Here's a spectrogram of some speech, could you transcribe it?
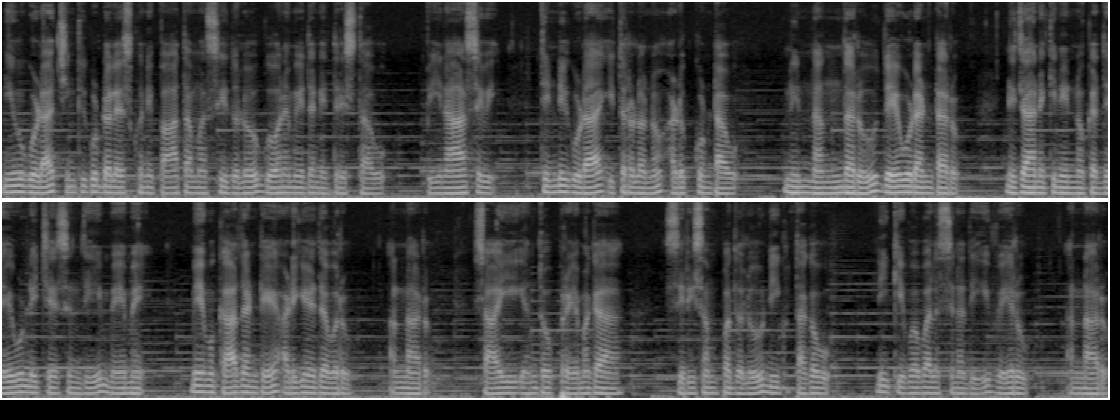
నీవు కూడా చింకిగుడ్డలేసుకుని పాత మసీదులో గోనె మీద నిద్రిస్తావు. పీనాసివి. తిండి కూడా ఇతరులను అడుక్కుంటావు. నిన్నందరూ దేవుడంటారు. నిజానికి నిన్నొక దేవుణ్ణి చేసింది మేమే. మేము కాదంటే అడిగేదెవరు? అన్నారు. సాయి ఎంతో ప్రేమగా సిరి సంపదలు నీకు తగవు నీకివ్వవలసినది వేరు అన్నారు.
